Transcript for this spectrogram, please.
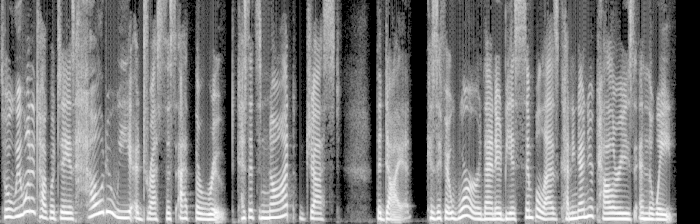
So, what we want to talk about today is how do we address this at the root? Because it's not just the diet. Because if it were, then it would be as simple as cutting down your calories and the weight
